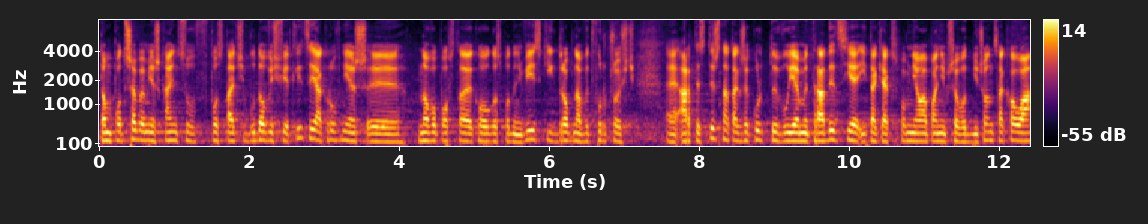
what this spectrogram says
tą potrzebę mieszkańców w postaci budowy świetlicy, jak również e, nowo powstałe koło gospodyń wiejskich, drobna wytwórczość e, artystyczna, także kultywujemy tradycje i tak jak wspomniała Pani Przewodnicząca koła,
